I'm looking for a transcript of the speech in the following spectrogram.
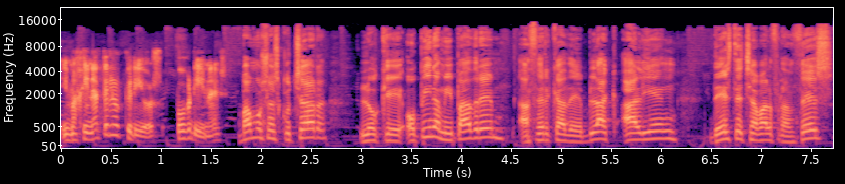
Imagínate los críos, pobrines. Vamos a escuchar lo que opina mi padre acerca de Black Alien, de este chaval francés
